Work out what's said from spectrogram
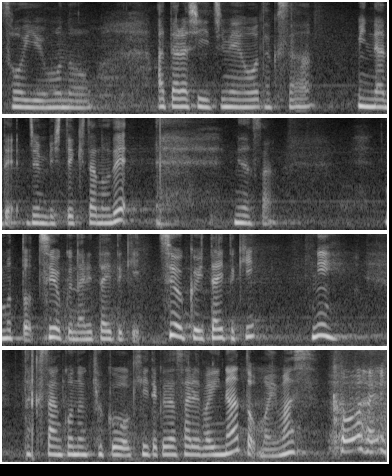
そういうものを新しい一面をたくさんみんなで準備してきたので、皆さんもっと強くなりたい時強くいたい時にたくさんこの曲を聴いてくださればいいなと思います。かわい。い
